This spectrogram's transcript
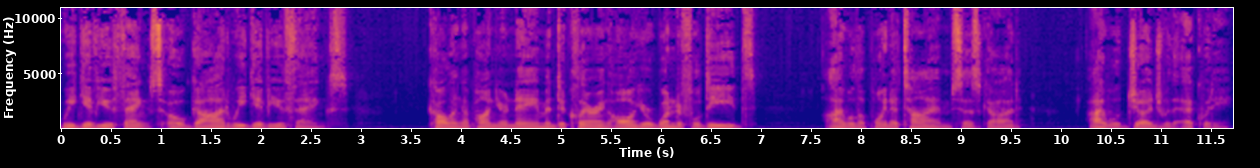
we give you thanks, O God, we give you thanks. Calling upon your name and declaring all your wonderful deeds. I will appoint a time, says God. I will judge with equity.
